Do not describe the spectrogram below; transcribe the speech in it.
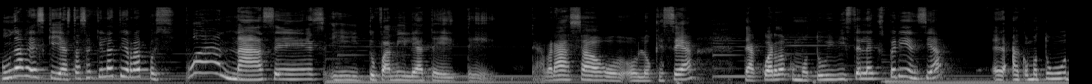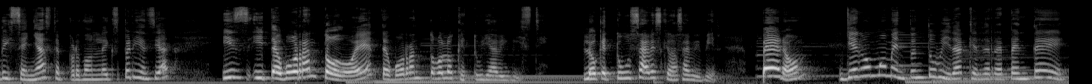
una vez que ya estás aquí en la tierra, pues naces y tu familia te, te, abraza o, lo que sea de acuerdo a cómo tú viviste la experiencia, eh, a cómo tú diseñaste, perdón, la experiencia, Y, te borran todo, ¿eh? Te borran todo lo que tú ya viviste, lo que tú sabes que vas a vivir. Pero llega un momento en tu vida que de repente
